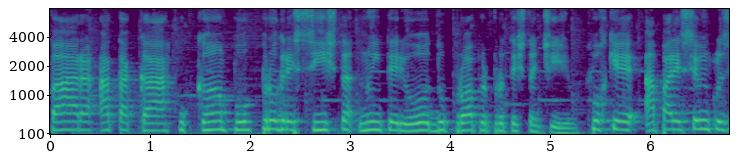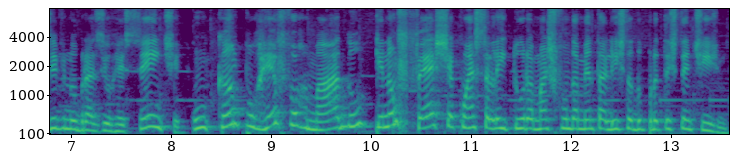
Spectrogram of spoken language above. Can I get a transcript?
para atacar o campo progressista no interior do próprio protestantismo. Porque apareceu, inclusive no Brasil recente, um campo reformado que não fecha com essa leitura mais fundamentalista do protestantismo.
